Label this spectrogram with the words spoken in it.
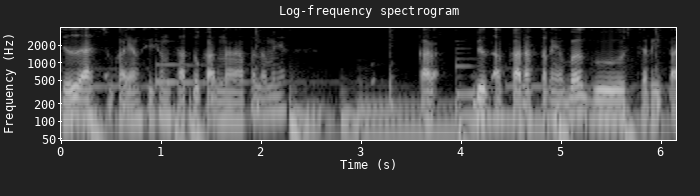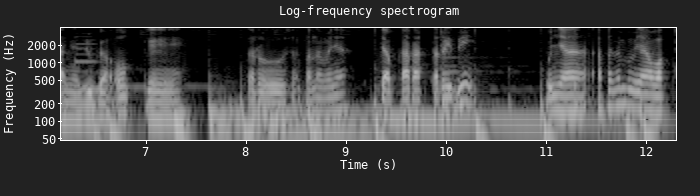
jelas suka yang season 1 karena apa namanya Kar build up karakternya bagus ceritanya juga oke okay. terus apa namanya setiap karakter ini punya apa namanya punya waktu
